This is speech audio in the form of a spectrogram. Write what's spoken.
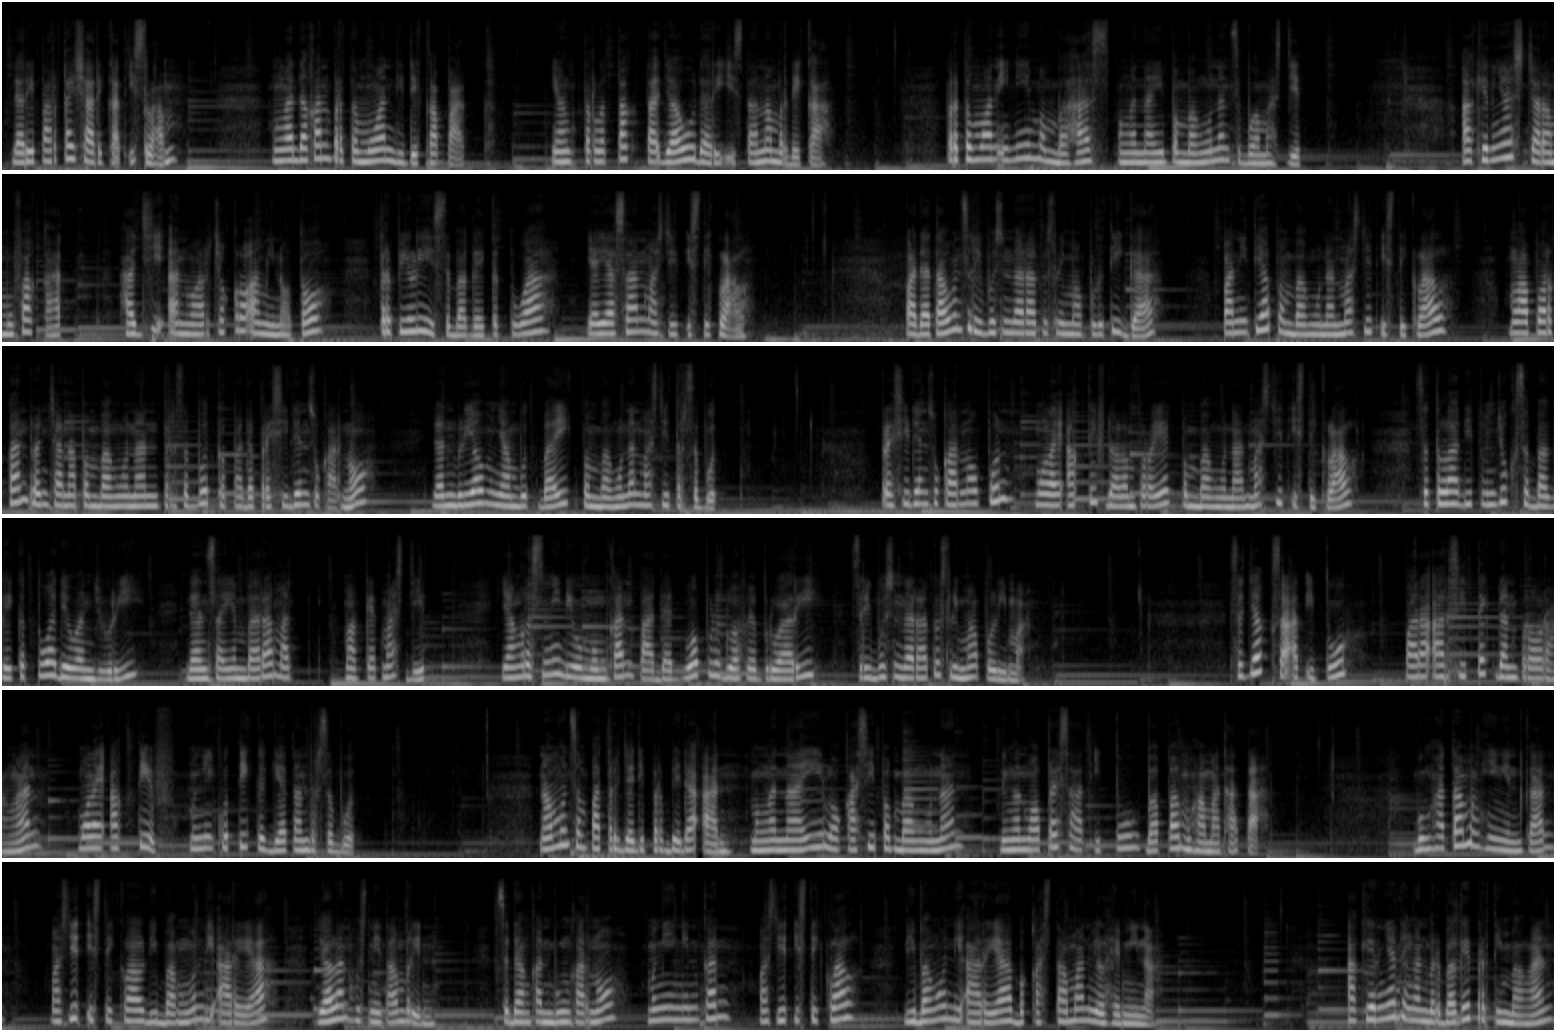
dari Partai Syarikat Islam mengadakan pertemuan di Dekapak yang terletak tak jauh dari Istana Merdeka. Pertemuan ini membahas mengenai pembangunan sebuah masjid. Akhirnya secara mufakat, Haji Anwar Cokro Aminoto terpilih sebagai ketua Yayasan Masjid Istiqlal. Pada tahun 1953, panitia pembangunan Masjid Istiqlal melaporkan rencana pembangunan tersebut kepada Presiden Soekarno dan beliau menyambut baik pembangunan masjid tersebut. Presiden Soekarno pun mulai aktif dalam proyek pembangunan Masjid Istiqlal setelah ditunjuk sebagai ketua dewan juri dan sayembara maket masjid yang resmi diumumkan pada 22 Februari 1955. Sejak saat itu, para arsitek dan perorangan mulai aktif mengikuti kegiatan tersebut. Namun sempat terjadi perbedaan mengenai lokasi pembangunan dengan wapres saat itu Bapak Muhammad Hatta. Bung Hatta menginginkan Masjid Istiqlal dibangun di area Jalan Husni Tamrin, sedangkan Bung Karno menginginkan Masjid Istiqlal dibangun di area bekas Taman Wilhelmina. Akhirnya dengan berbagai pertimbangan,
